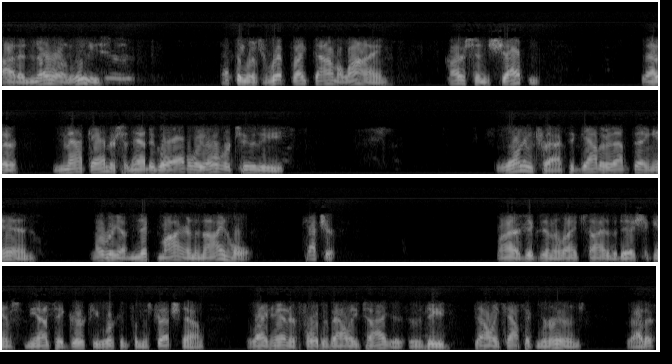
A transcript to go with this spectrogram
out of Noah Lee. That thing was ripped right down the line. Carson Shelton, rather, Mac Anderson had to go all the way over to the warning track to gather that thing in. We got Nick Meyer in the nine hole. Catcher. Meyer digs in the right side of the dish against Deontay Gerke, working from the stretch now. The right-hander for the Valley Tigers, or the Valley Catholic Maroons, rather.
